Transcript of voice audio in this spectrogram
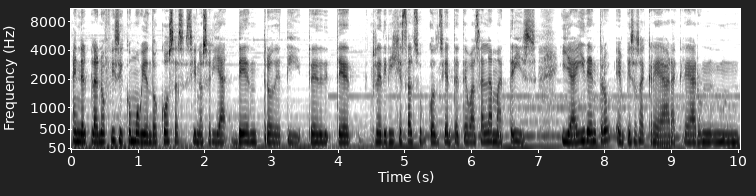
en el plano físico moviendo cosas, sino sería dentro de ti. Te, te, rediriges al subconsciente, te vas a la matriz y ahí dentro empiezas a crear, a crear una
